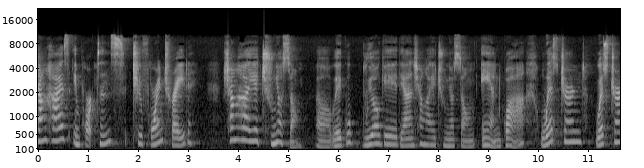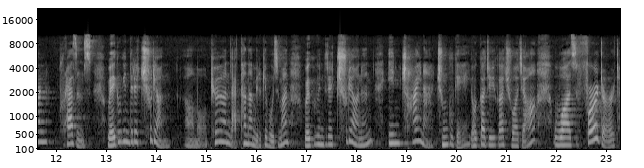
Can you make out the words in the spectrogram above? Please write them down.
Shanghai's importance to foreign trade, 샹하이의 중요성, 어, 외국 무역에 대한 샹하이의 중요성 and과 western western presence, 외국인들의 출현, 어, 뭐 표현 나타남 이렇게 보지만 외국인들의 출현은 in China 중국에 여기까지가 주어져 was furthered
